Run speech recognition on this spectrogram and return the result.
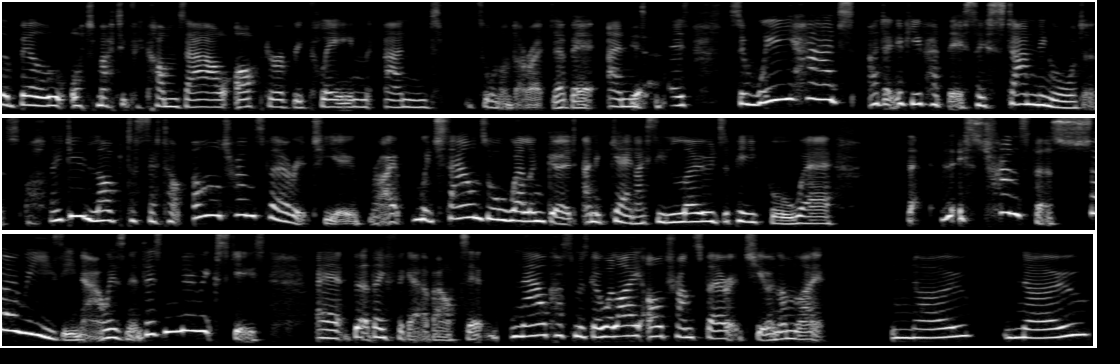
the bill automatically comes out after every clean and it's all on direct debit. And yeah. so we had, I don't know if you've had this, so standing orders. Oh, they do love to set up, oh, I'll transfer it to you, right? Which sounds all well and good. And again, I see loads of people where it's transfer so easy now, isn't it? There's no excuse uh, that they forget about it. Now customers go, well, I, I'll transfer it to you. And I'm like, no, no,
